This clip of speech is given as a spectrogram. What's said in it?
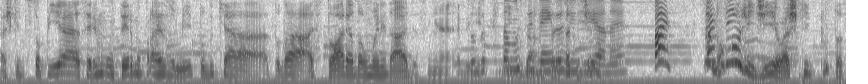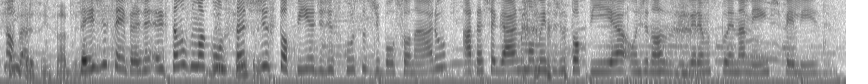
acho que distopia seria um termo para resumir tudo que a toda a história da humanidade, assim, é, é bem, Tudo que estamos. Não vivendo hoje em sentido? dia, né? Faz, Não, não só hoje em dia, eu acho que, puta, sempre pera- assim, sabe? Desde sempre. Gente- estamos numa constante distopia de discursos de Bolsonaro até chegar no momento de utopia, onde nós viveremos plenamente felizes,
